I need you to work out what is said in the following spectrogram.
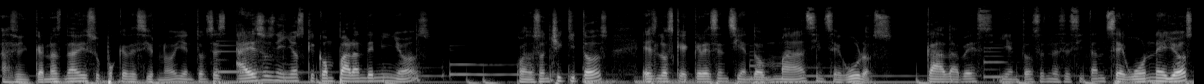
Así que nadie supo qué decir, ¿no? Y entonces a esos niños que comparan de niños, cuando son chiquitos, es los que crecen siendo más inseguros cada vez y entonces necesitan, según ellos,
